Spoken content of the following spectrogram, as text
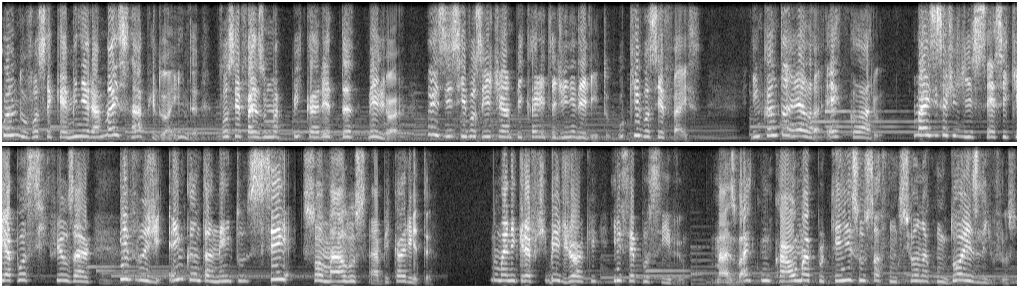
Quando você quer minerar mais rápido ainda, você faz uma picareta melhor. Mas e se você tiver uma picareta de nederito? O que você faz? Encanta ela, é claro. Mas e se eu te dissesse que é possível usar livros de encantamento sem somá-los à picareta? No Minecraft Bjork isso é possível. Mas vai com calma porque isso só funciona com dois livros,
